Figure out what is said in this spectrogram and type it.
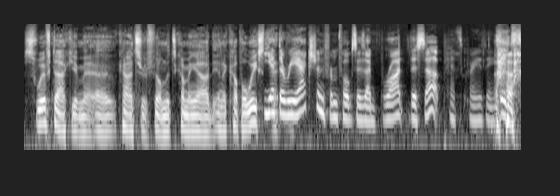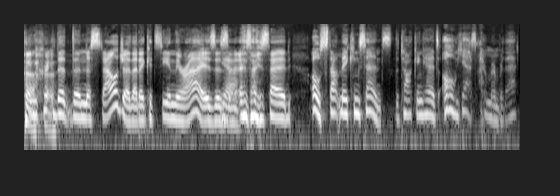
Swift document uh, concert film that's coming out in a couple weeks. Yet the reaction from folks as I brought this up, That's crazy. it's incre- the the nostalgia that I could see in their eyes as Yeah. as I said, "Oh, stop making sense." The Talking Heads. Oh, yes, I remember that.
